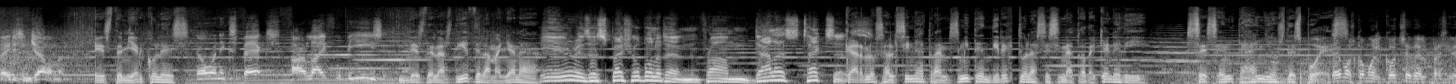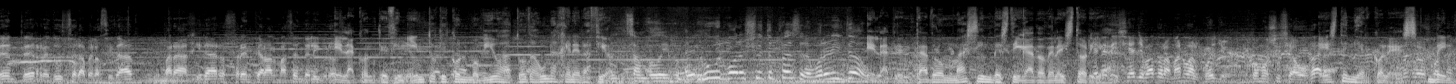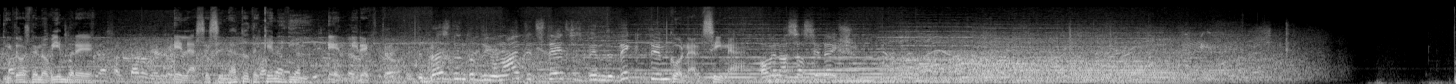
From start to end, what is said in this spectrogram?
Ladies and gentlemen. Este miércoles, No one expects our life will be easy. desde las 10 de la mañana, Here is a special bulletin from Dallas, Texas. Carlos Alsina transmite en directo el asesinato de Kennedy 60 años después. Vemos cómo el coche del presidente reduce la velocidad para girar frente al almacén de libros. El acontecimiento que conmovió a toda una generación. El atentado más investigado de la historia. Kennedy se ha llevado la mano al cuello, como si se ahogara. Este miércoles, 22 de noviembre, el asesinato de Kennedy en directo. The President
